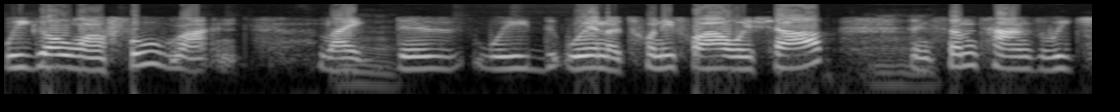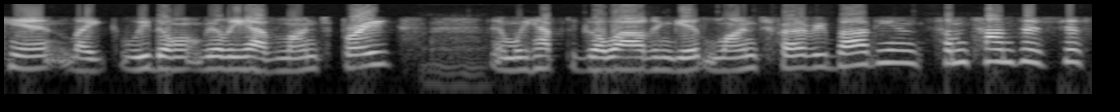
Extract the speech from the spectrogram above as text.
we go on food runs like Mm. there's we we're in a 24 hour shop and sometimes we can't like we don't really have lunch breaks Mm. and we have to go out and get lunch for everybody and sometimes it's just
